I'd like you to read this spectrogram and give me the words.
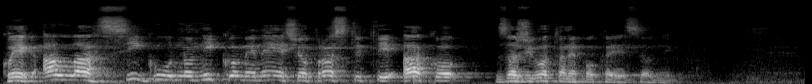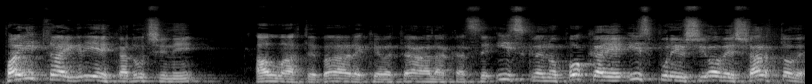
kojeg Allah sigurno nikome neće oprostiti ako za života ne pokaje se od njega. Pa i taj grijeh kad učini Allah te bareke ve ta'ala, kad se iskreno pokaje ispunivši ove šartove,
